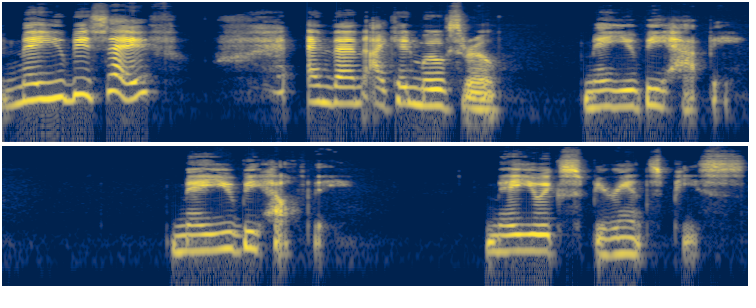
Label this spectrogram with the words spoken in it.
May you be safe. And then I can move through. May you be happy. May you be healthy. May you experience peace.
